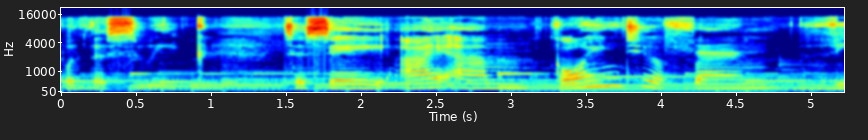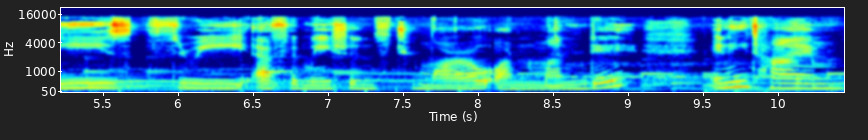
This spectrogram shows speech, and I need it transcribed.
for this week to say, I am going to affirm these three affirmations tomorrow on Monday. Anytime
